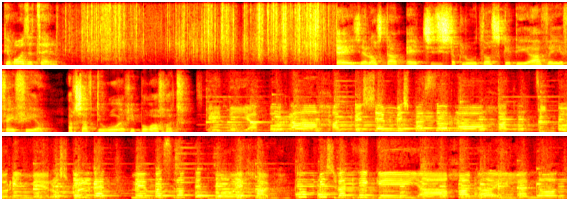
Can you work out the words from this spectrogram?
תראו איזה צל. היי, זה לא סתם עץ, תסתכלו, זו סקדיה ויפהפייה. עכשיו תראו איך היא פורחת. סקדיה פורחת ושמש בזורחת, בשבט הגיע חג האילנות.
